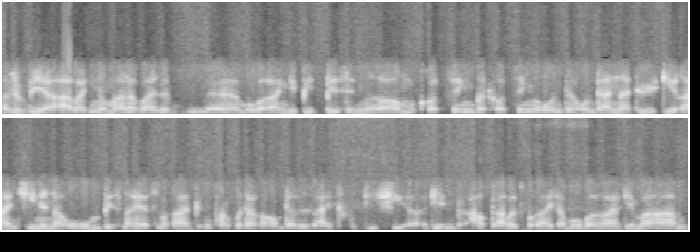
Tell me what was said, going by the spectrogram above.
Also wir arbeiten normalerweise äh, im Oberrheingebiet bis in den Raum Krotzingen, Bad Krotzingen runter und dann natürlich die Rheinschiene nach oben bis nach Hessen rein, bis in Frankfurter Raum. Das ist eigentlich die, den Hauptarbeitsbereich am Oberrhein, den wir haben.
